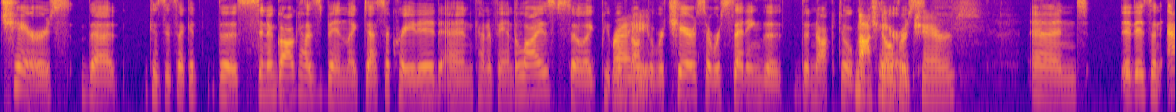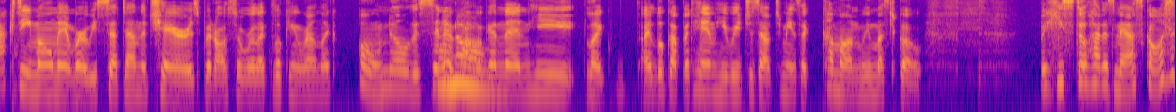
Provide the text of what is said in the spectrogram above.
chairs that because it's like a, the synagogue has been like desecrated and kind of vandalized so like people have knocked over chairs so we're setting the the knocked over knocked chairs over chairs. and it is an acty moment where we set down the chairs but also we're like looking around like oh no the oh, synagogue no. and then he like i look up at him he reaches out to me he's like come on we must go. But he still had his mask on.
